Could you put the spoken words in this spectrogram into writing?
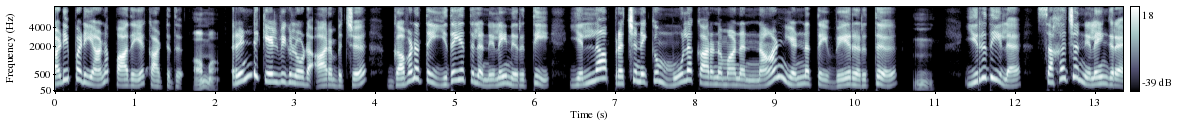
படிப்படியான பாதைய காட்டுது. ஆமா. ரெண்டு கேள்விகளோட ஆரம்பிச்சு கவனத்தை இதயத்துல நிலைநிறுத்தி எல்லா பிரச்சனைக்கும் மூல காரணமான நான் எண்ணத்தை வேறறுத்து இறுதியில சகஜ நிலைங்கிற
